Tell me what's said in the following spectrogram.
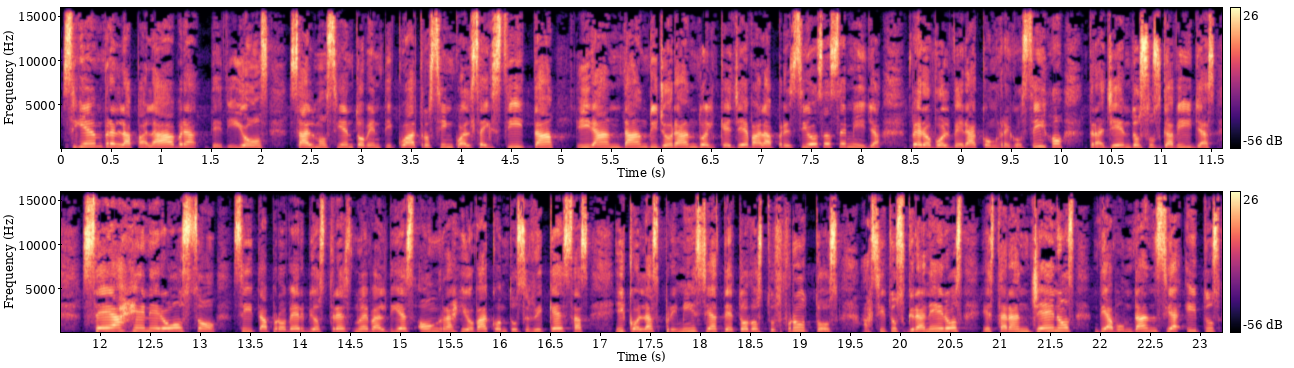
Siempre la palabra de Dios. Salmo 124, 5 al 6 cita, irán dando y llorando el que lleva la preciosa semilla, pero volverá con regocijo trayendo sus gavillas. Sea generoso. Cita Proverbios 3, 9 al 10, honra a Jehová con tus riquezas y con las primicias de todos tus frutos Así tus graneros estarán llenos de abundancia y tus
